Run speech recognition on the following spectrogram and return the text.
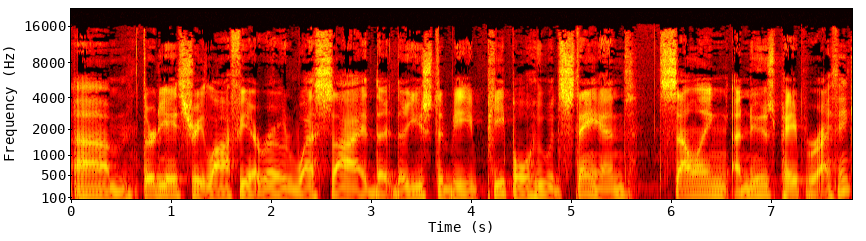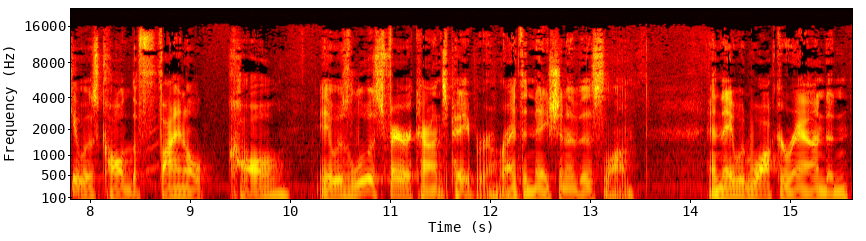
Um, 38th Street, Lafayette Road, West Side. There, there used to be people who would stand selling a newspaper. I think it was called the Final Call. It was Louis Farrakhan's paper, right? The Nation of Islam. And they would walk around and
